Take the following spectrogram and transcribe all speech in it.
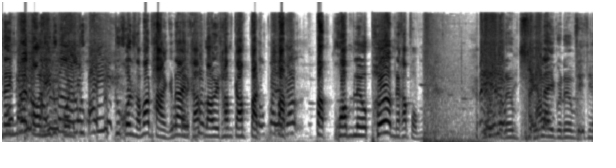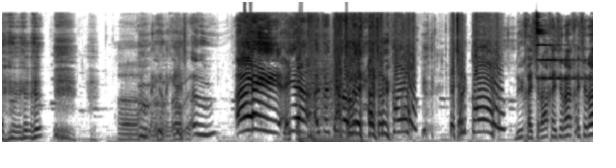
ในเมื่อตอนนี้ทุกคนลทุงกไปทุกคนสามารถผ่านกันได้นะครับลงไปเราจะทำการปัดลงไปปรับแล้วปรับความเร็วเพิ่มนะครับ ผมเดี๋เร็ยววกว่าเดิมเดี๋ใช้ยวไรกว่าเดิมเออไหนทางไหนง่ายสุดเอ้ยไอ้เหี้ยไอ้เป็นอย่าเจ้าชนเลยอย่าชนกู อย่าชนกูนี่ใครชนะใครชนะใครชนะ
